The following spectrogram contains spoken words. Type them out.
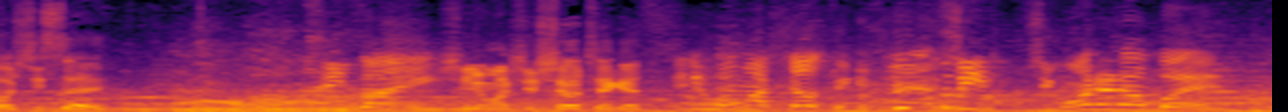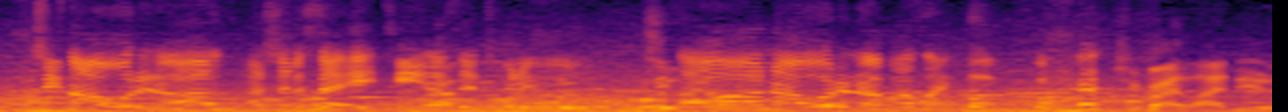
What'd she say? She's like, She didn't want your show tickets. she didn't want my show tickets, man. She she wanted them, but she's not old enough. I, I should have said 18. I said 21. She's like, oh, I'm not old enough. I was like, fuck. She probably lied to you.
